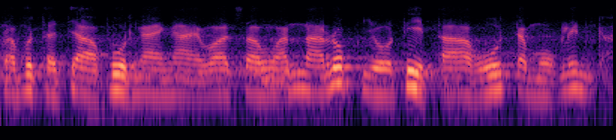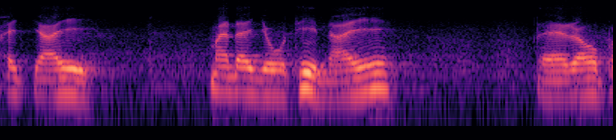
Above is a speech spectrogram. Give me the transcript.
พระพุทธเจ้าพูดง่าย ๆ ว่าสวรรค์นรกอยู่ที่ตาหูจมูกลิ้นกายใจ ไม่ได้อยู่ที่ไหน แต่เราไป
